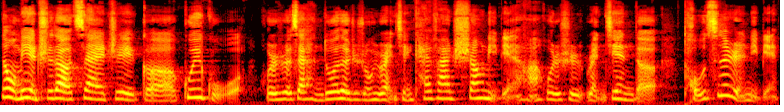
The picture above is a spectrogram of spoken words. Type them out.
那我们也知道，在这个硅谷，或者说在很多的这种软件开发商里边，哈，或者是软件的投资人里边，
